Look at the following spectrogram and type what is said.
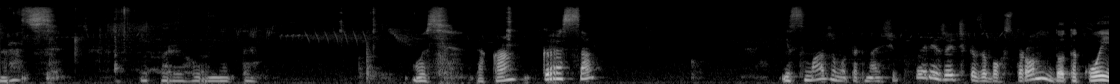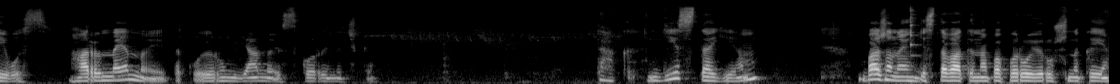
Раз і перегорнути. Ось така краса. І смажимо так наші пиріжечки з обох сторон до такої ось гарненної, такої рум'яної скориночки. Так, дістаємо. Бажано їх діставати на паперові рушники,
